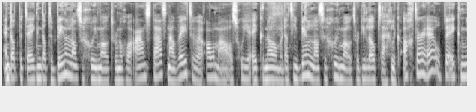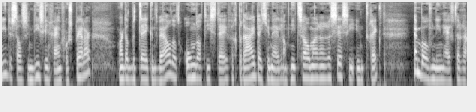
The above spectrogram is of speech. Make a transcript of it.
En dat betekent dat de binnenlandse groeimotor nog wel aanstaat. Nou weten we allemaal als goede economen dat die binnenlandse groeimotor die loopt eigenlijk achter hè, op de economie. Dus dat is in die zin geen voorspeller. Maar dat betekent wel dat omdat die stevig draait, dat je Nederland niet zomaar een recessie intrekt. En bovendien heeft de,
